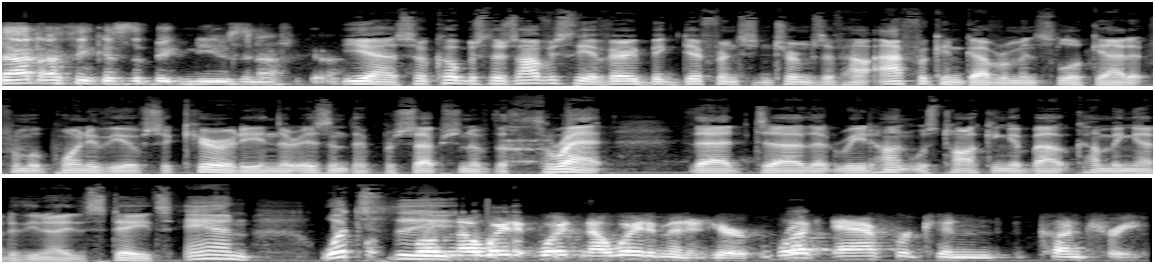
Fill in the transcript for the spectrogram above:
That I think is the big news in Africa. Yeah, so Cobus, there's obviously a very big difference in terms of how African governments look at it from a point of view of security, and there isn't the perception of the threat that uh, that Reed Hundt was talking about coming out of the United States. And what's the well? Now wait, wait, now wait a minute here. What African country?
